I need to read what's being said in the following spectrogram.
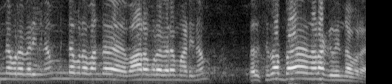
இந்த முறை வருவினம். இந்த முறை வந்த வார முறை வர மாட்டினோம் சிறப்பாக நடக்குது இந்த முறை.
